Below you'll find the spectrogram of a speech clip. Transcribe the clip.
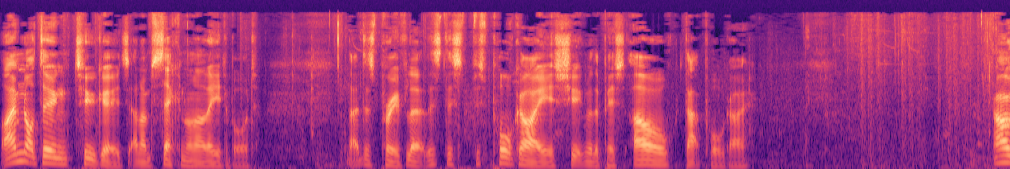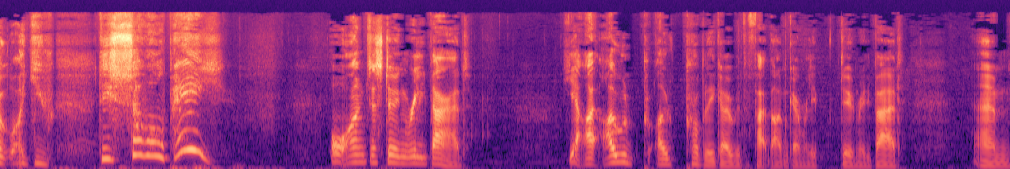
I'm not doing too good, and I'm second on our leaderboard. That does prove. Look, this this this poor guy is shooting with a pistol. Oh, that poor guy. Oh, are you? He's so OP. Or I'm just doing really bad. Yeah, I, I would I would probably go with the fact that I'm going really doing really bad. Um,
